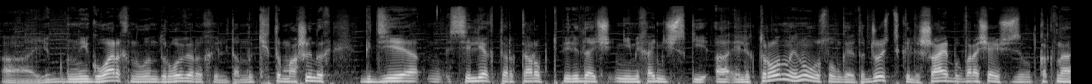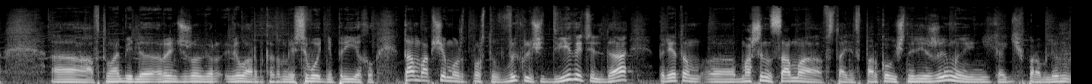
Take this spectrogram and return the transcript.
на Ягуарах, на Лендроверах или там на каких-то машинах, где селектор коробки передач не механический, а электронный, ну, условно говоря, это джойстик или шайба вращающаяся, вот как на а, автомобиле Range Rover Velar, на котором я сегодня приехал. Там вообще может просто выключить двигатель, да, при этом э, машина сама встанет в парковочный режим, и никаких проблем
